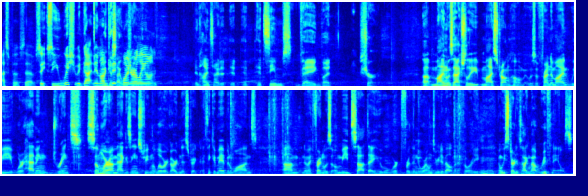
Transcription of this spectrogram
I suppose so. So, so you wish you had gotten in on Bitcoin early on? In hindsight, it, it, it, it seems vague, but sure. Uh, mine was actually my strong home. It was a friend of mine. We were having drinks somewhere on Magazine Street in the Lower Garden District. I think it may have been Juan's. Um, my friend was Omid Sathe, who worked for the New Orleans Redevelopment Authority, mm-hmm. and we started talking about roof nails.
